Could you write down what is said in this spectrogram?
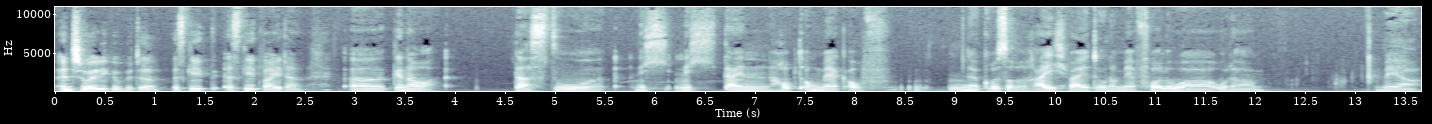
entschuldige bitte, es geht, es geht weiter. Äh, genau, dass du nicht, nicht dein Hauptaugenmerk auf eine größere Reichweite oder mehr Follower oder mehr,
